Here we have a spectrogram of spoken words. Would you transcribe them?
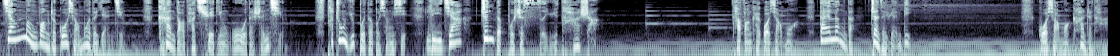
江梦望着郭小莫的眼睛，看到他确定无误的神情，他终于不得不相信李佳真的不是死于他杀。他放开郭小莫，呆愣的站在原地。郭小莫看着他，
